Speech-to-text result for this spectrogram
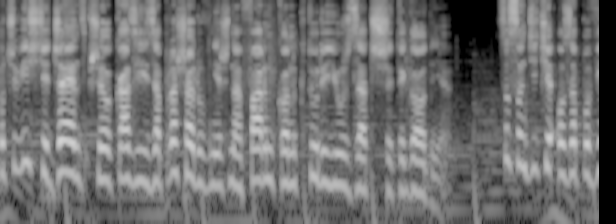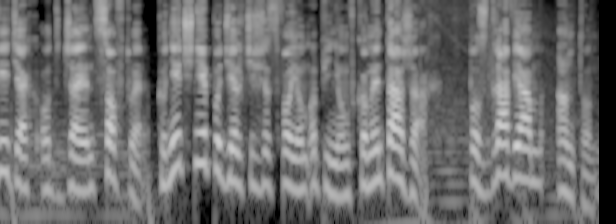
Oczywiście Giants przy okazji zaprasza również na FarmCon, który już za 3 tygodnie. Co sądzicie o zapowiedziach od Giant Software? Koniecznie podzielcie się swoją opinią w komentarzach. Pozdrawiam, Anton.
